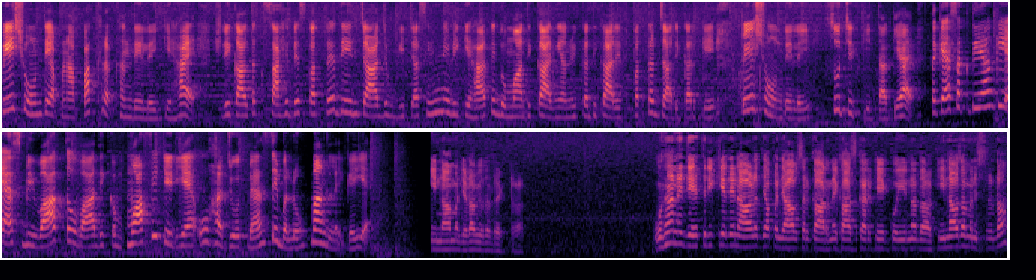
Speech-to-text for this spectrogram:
ਪੇਸ਼ ਹੋਣ ਤੇ ਆਪਣਾ ਪੱਖ ਰੱਖਣ ਦੇ ਲਈ ਕਿਹਾ ਹੈ। ਸ਼੍ਰੀ ਅਕਾਲ ਤਖਤ ਸਾਹਿਬ ਦੇ ਸਕੱਤਰ ਦੇ ਇੰਚਾਰਜ ਬਗੀਚਾ ਸਿੰਘ ਨੇ ਵੀ ਕਿਹਾ ਕਿ ਦੋਵਾਂ ਅਧਿਕਾਰੀਆਂ ਨੂੰ ਇੱਕ ਅਧਿਕਾਰਿਤ ਪੱਤਰ ਜਾਰੀ ਕਰਕੇ ਪੇਸ਼ ਹੋਣ ਦੇ ਲਈ ਸੂਚਿਤ ਕੀਤਾ ਗਿਆ ਹੈ। ਤਾਂ ਕਹਿ ਸਕਦੇ ਹਾਂ ਕਿ ਇਸ ਵਿਵਾਦ ਤੋਂ ਬਾਅਦ ਇੱਕ ਮੁਆਫੀ ਜਿਹੜੀ ਹੈ ਉਹ ਹਰਜੋਤ ਬੈਂਸ ਦੇ ਵੱਲੋਂ ਮੰਗ ਲਈ ਗਈ ਹੈ। ਕੀ ਨਾਮ ਹੈ ਜਿਹੜਾ ਵੀ ਉਹਦਾ ਡਾਇਰੈਕਟਰ ਆ? ਉਹਨਾਂ ਨੇ ਜਿਸ ਤਰੀਕੇ ਦੇ ਨਾਲ ਜਾਂ ਪੰਜਾਬ ਸਰਕਾਰ ਨੇ ਖਾਸ ਕਰਕੇ ਕੋਈ ਇਹਨਾਂ ਦਾ ਕੀ ਨਾਮ ਉਹਦਾ ਮਿਨਿਸਟਰ ਦਾ?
